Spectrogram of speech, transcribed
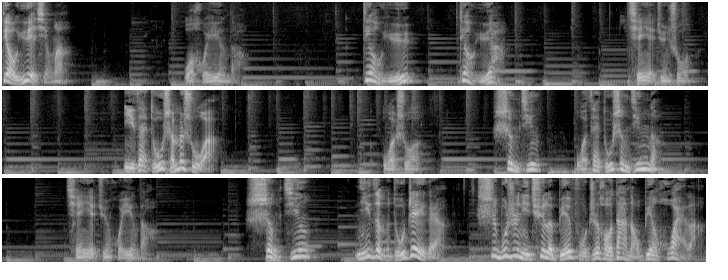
钓鱼也行吗？”我回应道：“钓鱼，钓鱼啊。”浅野君说：“你在读什么书啊？”我说：“圣经，我在读圣经呢。”浅野君回应道：“圣经，你怎么读这个呀？是不是你去了别府之后大脑变坏了？”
